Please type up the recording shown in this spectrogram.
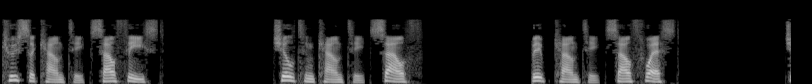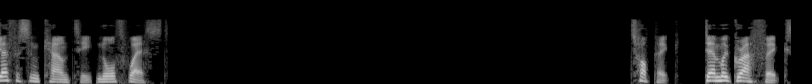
Coosa County southeast. Chilton County south. Bibb County southwest. Jefferson County northwest. Demographics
